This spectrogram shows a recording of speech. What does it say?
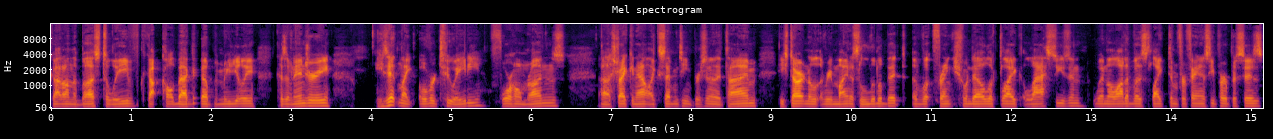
got on the bus to leave, got called back up immediately because of an injury. He's hitting like over 280, four home runs uh, striking out like 17% of the time. He's starting to remind us a little bit of what Frank Schwindel looked like last season when a lot of us liked him for fantasy purposes.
